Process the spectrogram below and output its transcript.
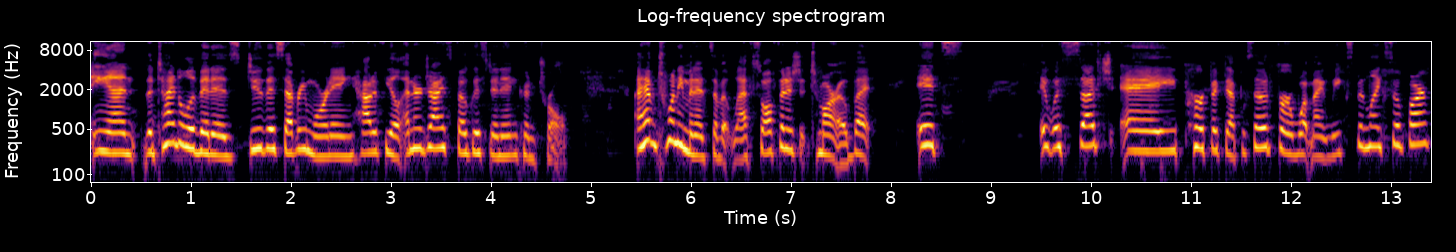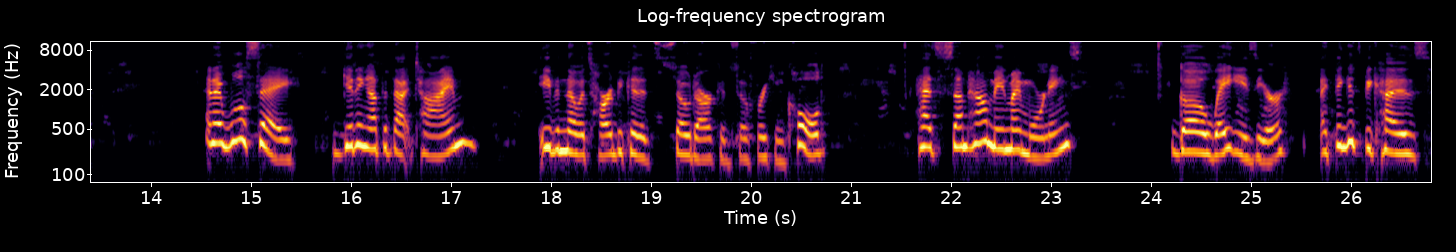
And the title of it is Do This Every Morning How to Feel Energized, Focused, and in Control. I have 20 minutes of it left, so I'll finish it tomorrow. But it's it was such a perfect episode for what my week's been like so far. And I will say, getting up at that time even though it's hard because it's so dark and so freaking cold, has somehow made my mornings go way easier. I think it's because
